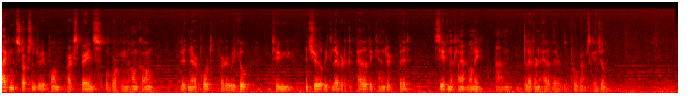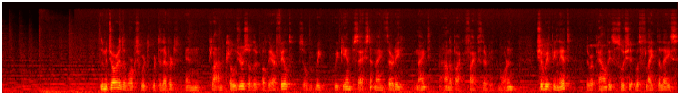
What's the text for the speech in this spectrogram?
Lagan Construction drew upon our experience of working in Hong Kong, Luton Airport, Puerto Rico, to ensure that we delivered a competitively tendered bid, saving the client money and delivering ahead of their, their programme schedule. The majority of the works were, were delivered in planned closures of the, of the airfield, so we, we gained possession at 9.30 at night and handed back at 5.30 in the morning. Should we have been late, there were penalties associated with flight delays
